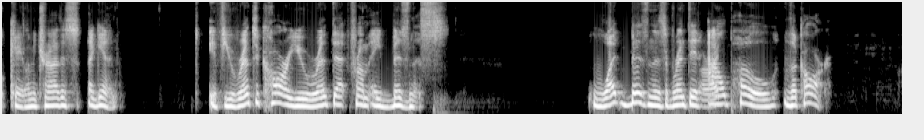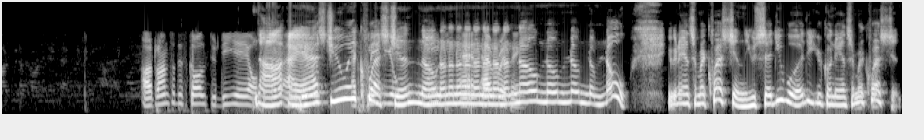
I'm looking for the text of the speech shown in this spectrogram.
Okay, let me try this again. If you rent a car, you rent that from a business. What business rented right. Alpo the car? I'll transfer this call to DA officer. Nah, I asked you a question. No, no, no, no, no, no, no, no, no, no, no, no, no, no. You're going to answer my question. You said you would. You're going to answer my question.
